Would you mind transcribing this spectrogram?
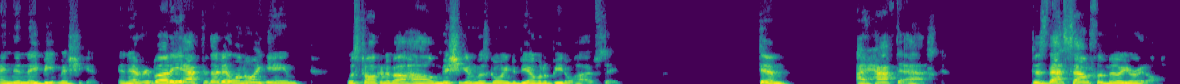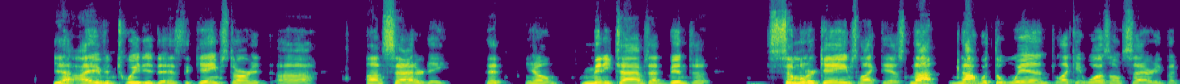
and then they beat Michigan. And everybody after that Illinois game was talking about how Michigan was going to be able to beat Ohio State. Tim, I have to ask does that sound familiar at all? Yeah, I even tweeted as the game started uh, on Saturday that you know many times I'd been to similar games like this, not not with the wind like it was on Saturday, but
